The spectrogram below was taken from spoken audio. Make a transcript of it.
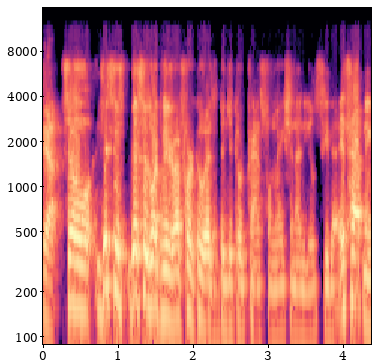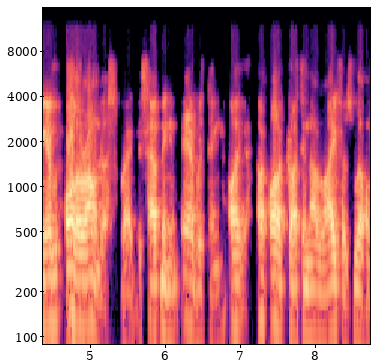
Yeah. So this is this is what we refer to as digital transformation, and you'll see that it's happening every, all around us, right? It's happening in everything, all, all across in our life as well.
